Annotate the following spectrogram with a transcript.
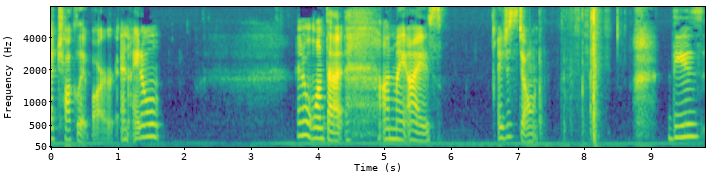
a chocolate bar, and I don't, I don't want that on my eyes. I just don't. These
